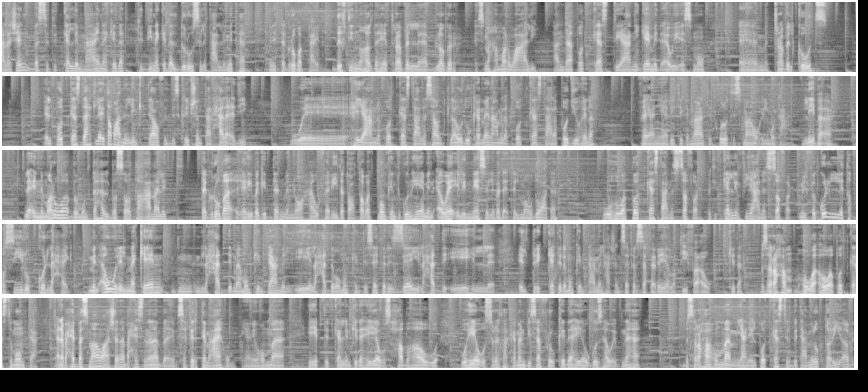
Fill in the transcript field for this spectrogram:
علشان بس تتكلم معانا كده تدينا كده الدروس اللي اتعلمتها من التجربة بتاعتها. ضيفتي النهارده هي ترافل بلوجر اسمها مروة علي عندها بودكاست يعني جامد قوي اسمه Travel Codes البودكاست ده هتلاقي طبعا ال link بتاعه في ال description بتاع الحلقة دي وهي عاملة بودكاست على SoundCloud وكمان عاملة بودكاست على Podeo هنا. فيعني يا ريت يا جماعة تدخلوا تسمعوا المتعة. ليه بقى؟ لأن مروة بمنتهى البساطة عملت تجربة غريبة جدا من نوعها وفريدة تعتبر ممكن تكون هي من أوائل الناس اللي بدأت الموضوع ده. وهو بودكاست عن السفر بتتكلم فيه عن السفر مش في كل تفاصيله بكل حاجة. من أول المكان لحد ما ممكن تعمل إيه لحد ما ممكن تسافر إزاي لحد إيه التريكات اللي ممكن تعملها عشان تسافر سفرية لطيفة أو كده. بصراحة هو هو بودكاست ممتع. أنا بحب أسمعه عشان أنا بحس إن أنا سافرت معاهم. يعني هم هي بتتكلم كده هي وأصحابها وهي وأسرتها كمان بيسافروا كده هي وجوزها وابنها. بصراحة هم يعني البودكاست اللي بتعمله بطريقة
